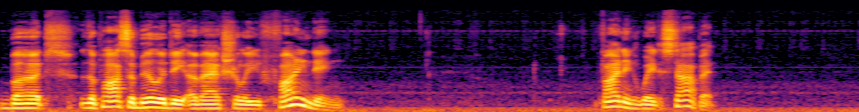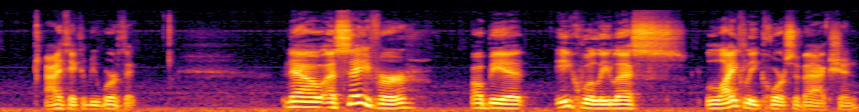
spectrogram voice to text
But the possibility of actually finding finding a way to stop it, I think would be worth it. Now, a safer, albeit equally less likely course of action,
